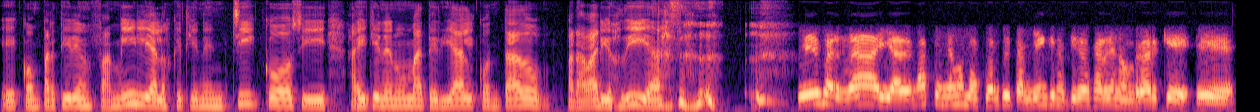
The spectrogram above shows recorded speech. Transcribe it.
eh, compartir en familia, los que tienen chicos y ahí tienen un material contado para varios días. Es verdad, y además tenemos la suerte también, que no quiero dejar de nombrar, que eh,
